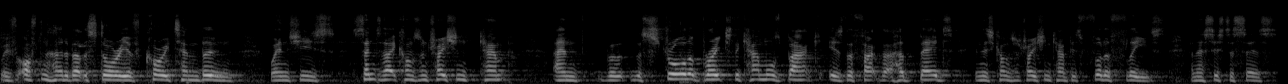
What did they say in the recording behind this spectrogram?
We've often heard about the story of Corrie Ten Boom when she's sent to that concentration camp, and the, the straw that breaks the camel's back is the fact that her bed in this concentration camp is full of fleas. And her sister says,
